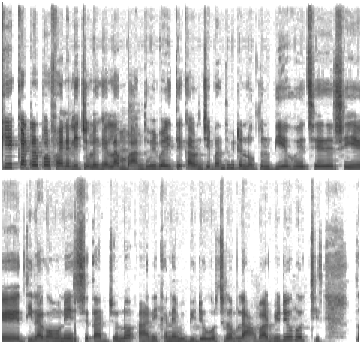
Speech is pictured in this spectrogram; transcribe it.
কেক কাটার পর ফাইনালি চলে গেলাম বান্ধবীর বাড়িতে, কারণ যে বান্ধবীটা নতুন বিয়ে হয়েছে, সে দিরাগমনে এসছে তার জন্য। আর এখানে আমি ভিডিও করছিলাম বলে, আবার ভিডিও করছিস? তো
